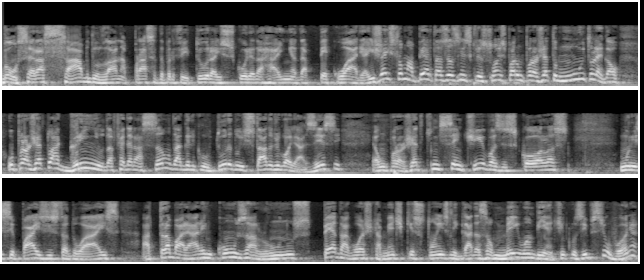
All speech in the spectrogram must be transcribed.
Bom, será sábado lá na Praça da Prefeitura a escolha da Rainha da Pecuária. E já estão abertas as inscrições para um projeto muito legal, o projeto Agrinho da Federação da Agricultura do Estado de Goiás. Esse é um projeto que incentiva as escolas municipais e estaduais a trabalharem com os alunos pedagogicamente questões ligadas ao meio ambiente. Inclusive, Silvânia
